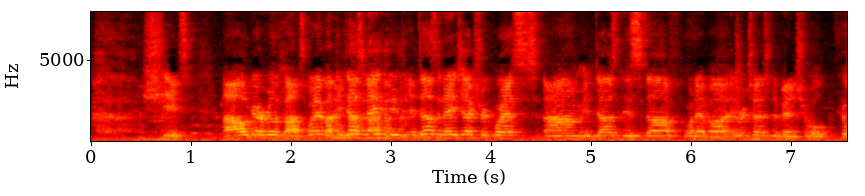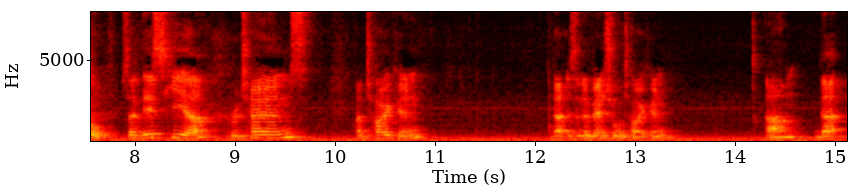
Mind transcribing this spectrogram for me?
Shit. Uh, I'll go really fast. Whatever. It does an it, it does an Ajax request. Um, it does this stuff. Whatever. It returns an eventual. Cool. So this here returns a token that is an eventual token um, that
